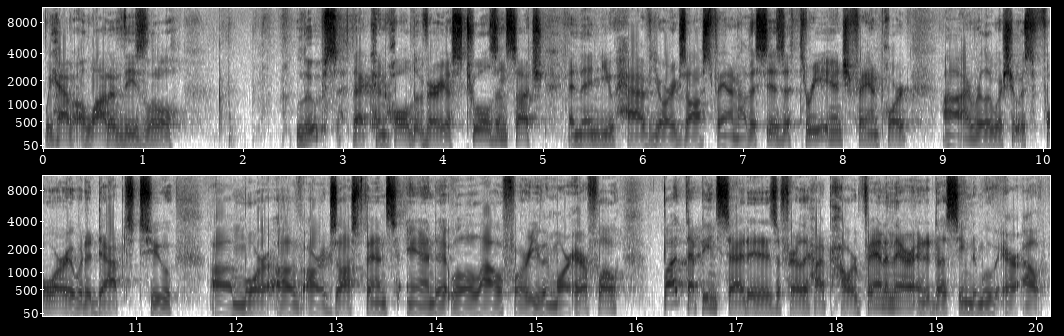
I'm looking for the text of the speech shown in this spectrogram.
we have a lot of these little loops that can hold various tools and such, and then you have your exhaust fan. Now this is a three inch fan port. Uh, I really wish it was four. It would adapt to uh, more of our exhaust vents and it will allow for even more airflow. But that being said, it is a fairly high powered fan in there and it does seem to move air out.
